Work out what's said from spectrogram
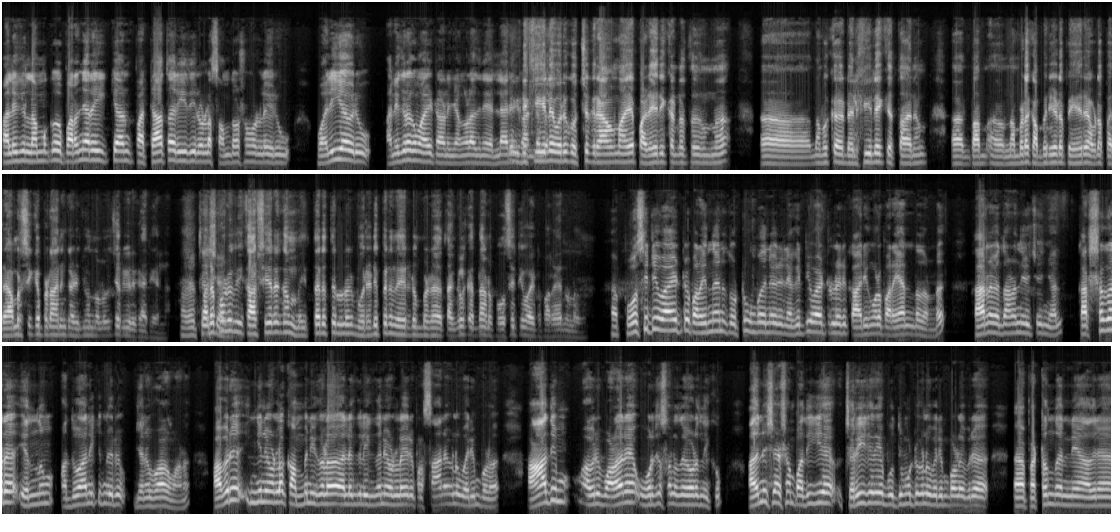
അല്ലെങ്കിൽ നമുക്ക് പറഞ്ഞറിയിക്കാൻ പറ്റാത്ത രീതിയിലുള്ള സന്തോഷമുള്ള ഒരു വലിയ ഒരു അനുഗ്രഹമായിട്ടാണ് ഞങ്ങൾ അതിനെ എല്ലാവരും. ഇടുക്കിയിലെ ഒരു കൊച്ചു ഗ്രാമമായ പഴയരിക്കണ്ടത്ത് നിന്ന് നമുക്ക് ഡൽഹിയിലേക്ക് എത്താനും നമ്മുടെ കമ്പനിയുടെ പേര് അവിടെ പരാമർശിക്കപ്പെടാനും കഴിഞ്ഞു എന്നുള്ളത് ചെറിയൊരു കാര്യമല്ല. പലപ്പോഴും ഈ കാർഷിക രംഗം ഇത്തരത്തിലുള്ള ഒരു മുരടിപ്പിനെ നേരിടുമ്പോൾ തങ്ങൾക്ക് എന്താണ് പോസിറ്റീവായിട്ട് പറയാനുള്ളത്? പോസിറ്റീവായിട്ട് പറയുന്നതിന് തൊട്ട് മുമ്പ് തന്നെ ഒരു നെഗറ്റീവായിട്ടുള്ള ഒരു കാര്യം കൂടെ പറയാനുള്ളതുണ്ട്. കാരണം എന്താണെന്ന് ചോദിച്ചു കഴിഞ്ഞാൽ കർഷകർ എന്നും അധ്വാനിക്കുന്ന ഒരു ജനവിഭാഗമാണ്. അവർ ഇങ്ങനെയുള്ള കമ്പനികൾ അല്ലെങ്കിൽ ഇങ്ങനെയുള്ള ഒരു പ്രസ്ഥാനങ്ങൾ വരുമ്പോൾ ആദ്യം അവർ വളരെ ഊർജസ്വലതയോടെ നിൽക്കും. അതിനുശേഷം പതിയെ ചെറിയ ചെറിയ ബുദ്ധിമുട്ടുകൾ വരുമ്പോൾ ഇവർ പെട്ടെന്ന് തന്നെ അതിന്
